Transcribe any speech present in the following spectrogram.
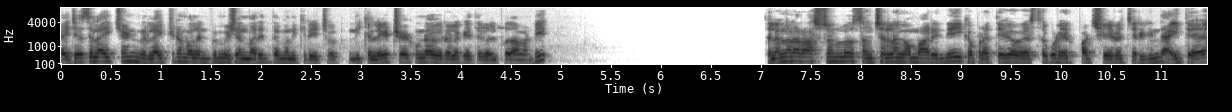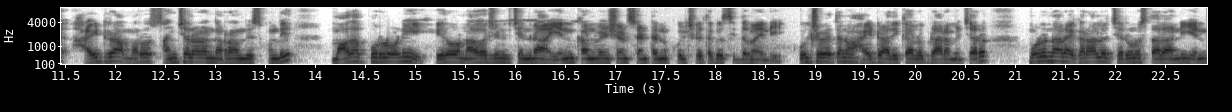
దయచేసి లైక్ చేయండి. మీరు లైక్ చేయడం వల్ల ఇన్ఫర్మేషన్ మరింత మందికి రీచ్ అవుతుంది. ఇక లేట్ చేయకుండా వీడియోలకి అయితే వెళ్ళిపోదామండి. తెలంగాణ రాష్ట్రంలో సంచలనంగా మారింది. ఇక ప్రత్యేక వ్యవస్థ కూడా ఏర్పాటు చేయడం జరిగింది. అయితే హైడ్రా మరో సంచలన నిర్ణయం తీసుకుంది. మాదాపూర్లోని హీరో నాగార్జునకు చెందిన ఎన్ కన్వెన్షన్ సెంటర్ను కూల్చివేతకు సిద్ధమైంది. కూల్చివేతను హైడ్రా అధికారులు ప్రారంభించారు. మూడున్నర ఎకరాలు చెరువును స్థలాన్ని ఎన్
